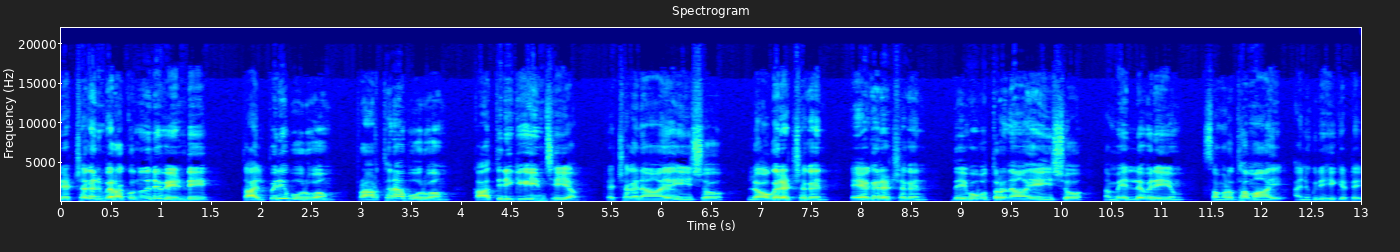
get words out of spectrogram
രക്ഷകൻ പിറക്കുന്നതിന് വേണ്ടി താല്പര്യപൂർവം പ്രാർത്ഥനാപൂർവം കാത്തിരിക്കുകയും ചെയ്യാം. രക്ഷകനായ ഈശോ ലോകരക്ഷകൻ ഏകരക്ഷകൻ ദൈവപുത്രനായ ഈശോ നമ്മെ എല്ലാവരെയും സമൃദ്ധമായി അനുഗ്രഹിക്കട്ടെ.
